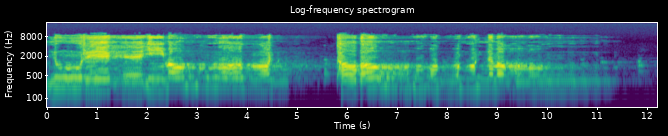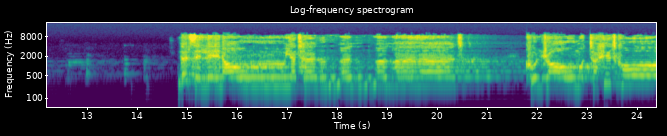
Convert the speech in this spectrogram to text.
نور ایمان تابان نما در زل عنایتت کل را متحد کن.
